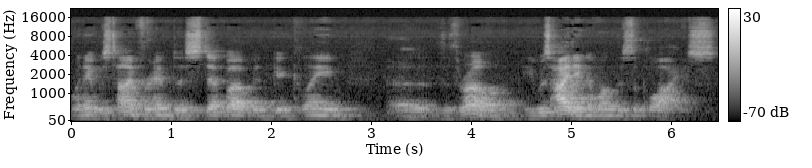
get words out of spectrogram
When it was time for him to step up and, and claim uh, the throne, he was hiding among the supplies.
